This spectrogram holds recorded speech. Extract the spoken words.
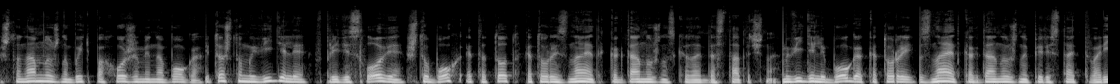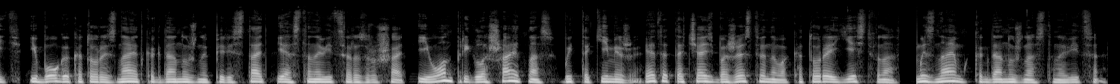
что нам нужно быть похожими на Бога. И то, что мы видели в предисловии, что Бог — это тот, который знает, когда нужно сказать «достаточно». Мы видели Бога, который знает, когда нужно перестать творить, и Бога, который знает, когда нужно перестать и остановиться разрушать. И Он приглашает нас быть такими же. Это та часть божественного, которая есть в нас. Мы знаем, когда нужно остановиться.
